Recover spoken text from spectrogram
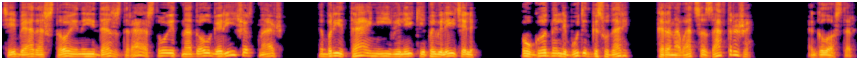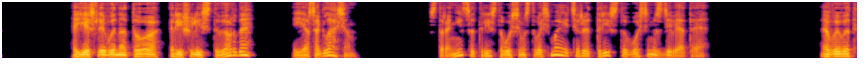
тебя достойный, да здравствует надолго Ричард наш, Британии великий повелитель, Угодно ли будет, государь, короноваться завтра же? Глостер. Если вы на то решились твердо, я согласен. Страница 388-389. Вывод.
